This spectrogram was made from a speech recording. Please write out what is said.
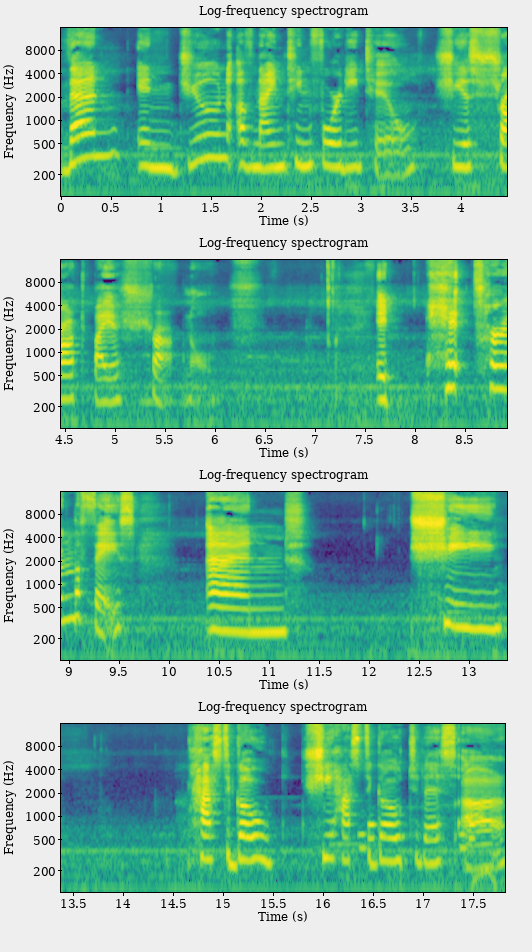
Then, in June of 1942, she is shot by a shrapnel. It hits her in the face, and she has to go she has to go to this uh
